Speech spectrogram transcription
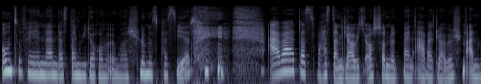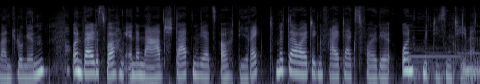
um zu verhindern, dass dann wiederum irgendwas Schlimmes passiert. Aber das war es dann, glaube ich, auch schon mit meinen abergläubischen Anwandlungen. Und weil das Wochenende naht, starten wir jetzt auch direkt mit der heutigen Freitagsfolge und mit diesen Themen.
